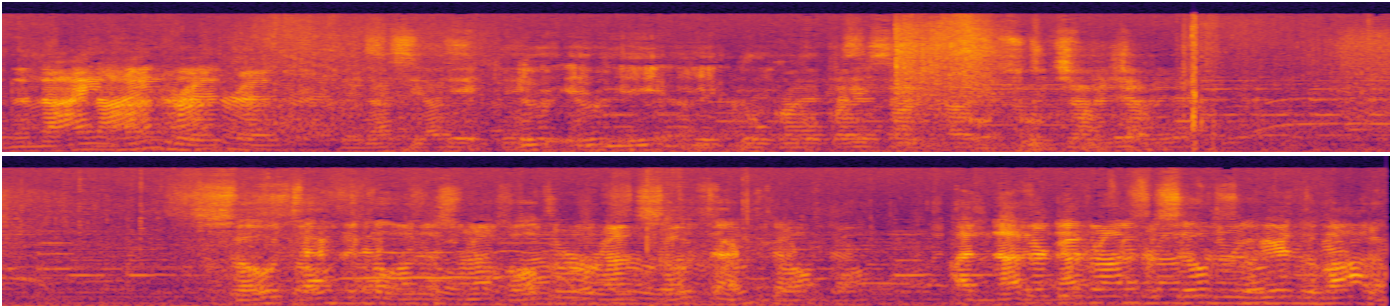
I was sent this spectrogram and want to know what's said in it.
And the 900. Et là, c'était deux et demi avec donc un atterrissage en sous-chargeur. So technical on this run. Both of her runs so technical. Another good run for Sildaru here at the bottom.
